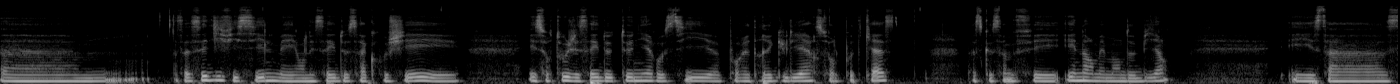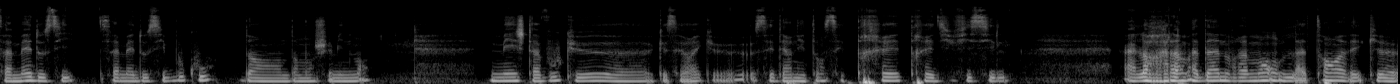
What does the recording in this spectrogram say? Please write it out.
C'est assez difficile, mais on essaye de s'accrocher et, et surtout, j'essaye de tenir aussi pour être régulière sur le podcast parce que ça me fait énormément de bien et ça, ça m'aide aussi. Ça m'aide aussi beaucoup dans, dans, mon cheminement. Mais je t'avoue que, euh, que c'est vrai que ces derniers temps, c'est très très difficile. Alors Ramadan, vraiment, on l'attend avec, euh,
